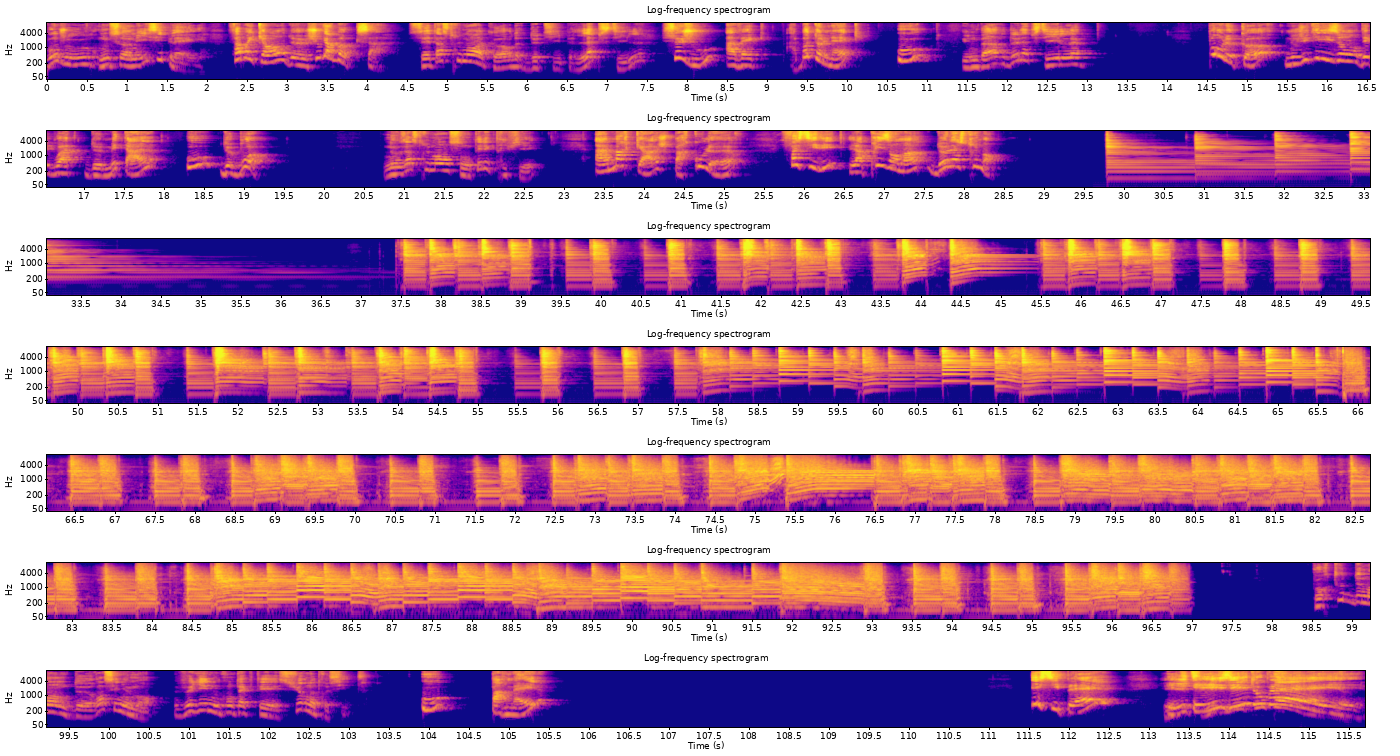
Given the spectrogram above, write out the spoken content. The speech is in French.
Bonjour, nous sommes Ici Play, fabricant de Sugarbox. Cet instrument à cordes de type lap steel se joue avec un bottleneck ou une barre de lap steel. Pour le corps, nous utilisons des boîtes de métal ou de bois. Nos instruments sont électrifiés. Un marquage par couleur facilite la prise en main de l'instrument. Pour toute demande de renseignements, veuillez nous contacter sur notre site ou par mail. Ici play, it's easy to play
